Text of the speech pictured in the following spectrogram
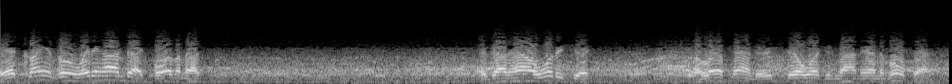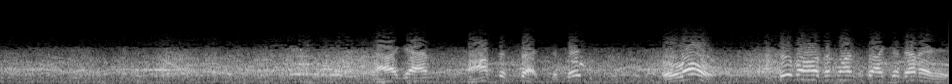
Ed Kranepool waiting on deck for the Mets. They've got Hal Woodeshick, a left-hander, still working down there in the bullpen. Now again, off the stretch. The pitch, low. Two balls and one strike to Denehy.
